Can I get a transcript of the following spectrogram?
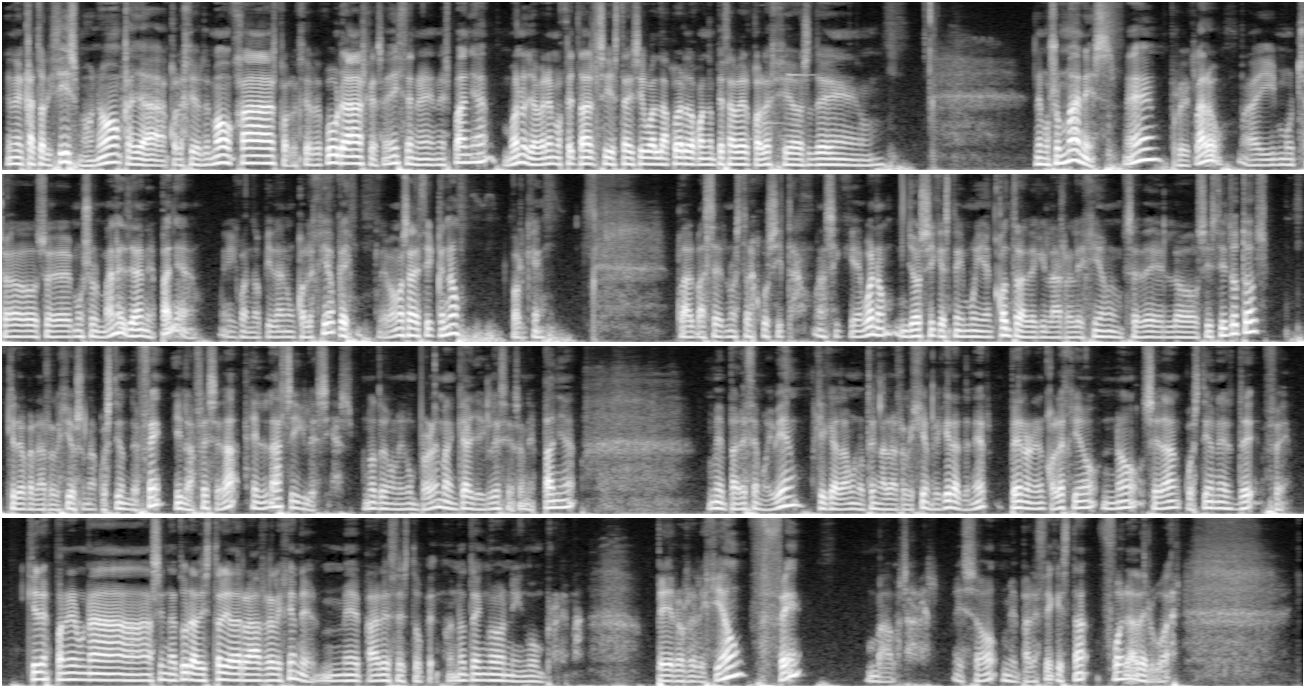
en el catolicismo, ¿no? Que haya colegios de monjas, colegios de curas, que se dicen en España. Bueno, ya veremos qué tal si estáis igual de acuerdo cuando empieza a haber colegios de de musulmanes, ¿eh? Porque claro, hay muchos eh, musulmanes ya en España y cuando pidan un colegio, ¿qué? Le vamos a decir que no, ¿por qué? Cuál va a ser nuestra excusita. Así que bueno, yo sí que estoy muy en contra de que la religión se dé en los institutos. Creo que la religión es una cuestión de fe y la fe se da en las iglesias. No tengo ningún problema en que haya iglesias en España. Me parece muy bien que cada uno tenga la religión que quiera tener, pero en el colegio no se dan cuestiones de fe. ¿Quieres poner una asignatura de historia de las religiones? Me parece estupendo, no tengo ningún problema. Pero religión, fe, vamos a ver. Eso me parece que está fuera de lugar.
